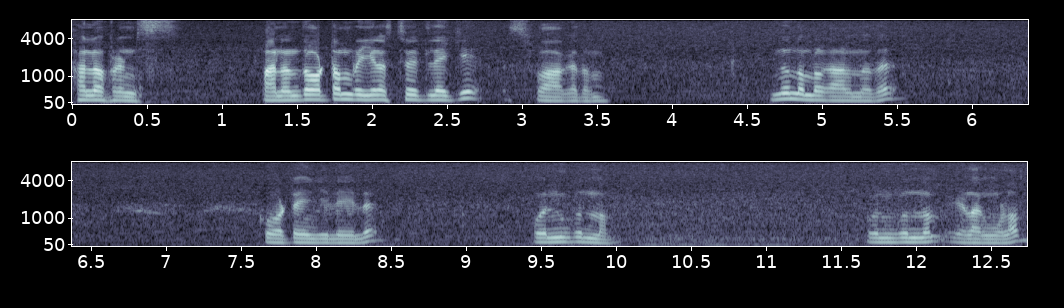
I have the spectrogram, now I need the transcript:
ഹലോ ഫ്രണ്ട്സ് പനന്തോട്ടം റിയൽ എസ്റ്റേറ്റിലേക്ക് സ്വാഗതം. ഇന്ന് നമ്മൾ കാണുന്നത് കോട്ടയം ജില്ലയിൽ പൊൻകുന്നം പൊൻകുന്നം ഇളങ്കുളം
